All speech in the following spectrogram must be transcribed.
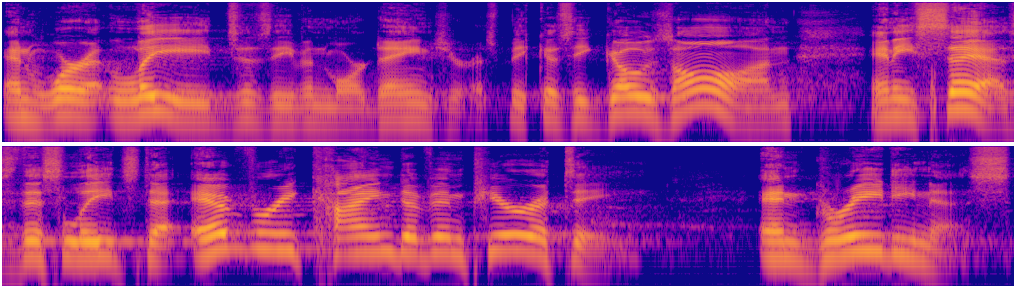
And where it leads is even more dangerous because he goes on and he says this leads to every kind of impurity and greediness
